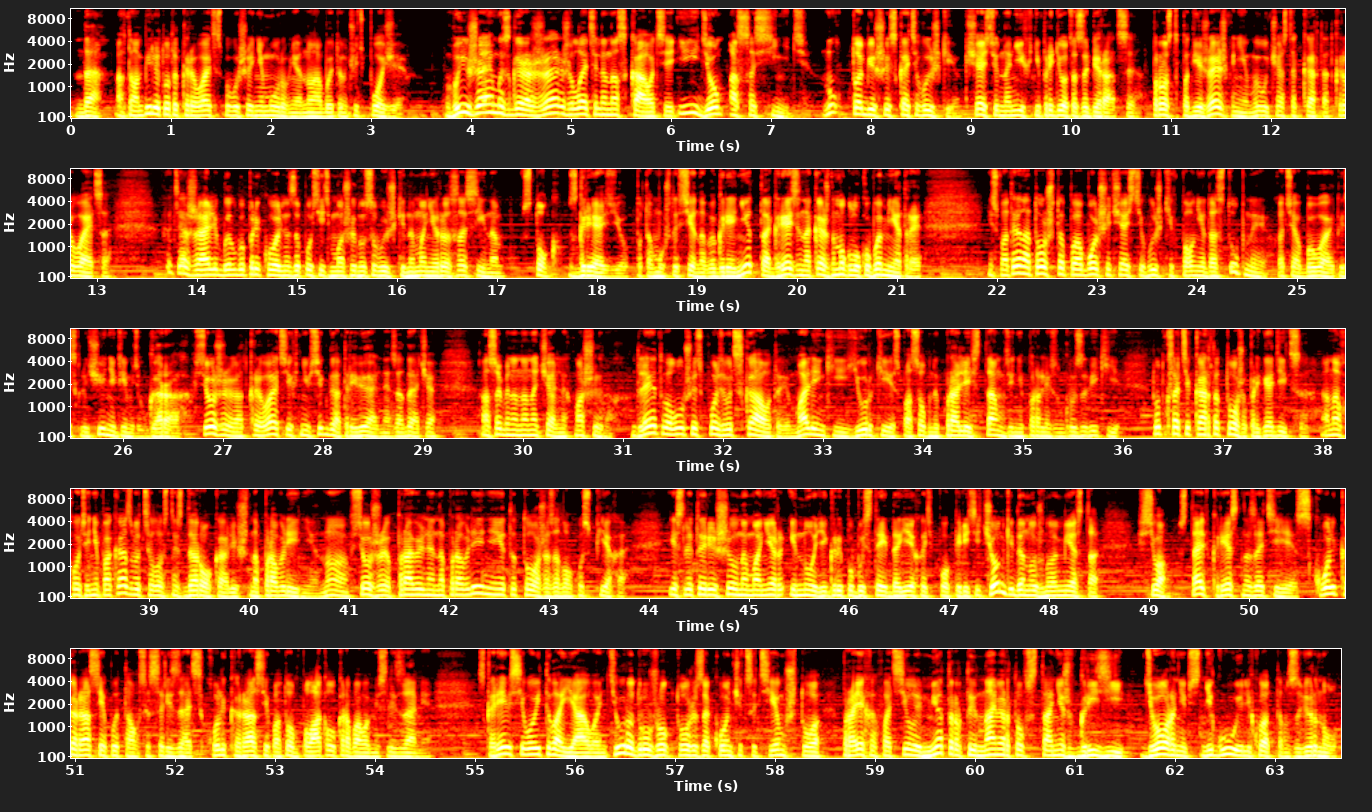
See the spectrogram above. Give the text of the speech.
Да, автомобили тут открываются с повышением уровня, но об этом чуть позже. Выезжаем из гаража, желательно на скауте, и идем ассасинить. Ну, то бишь искать вышки. К счастью, на них не придется забираться. Просто подъезжаешь к ним, и участок карты открывается. Хотя жаль, было бы прикольно запустить машину с вышки на манер ассасина. Сток с грязью, потому что сена в игре нет, а грязи на каждом углу кубометры. Несмотря на то, что по большей части вышки вполне доступны, хотя бывают исключения где-нибудь в горах, все же открывать их не всегда тривиальная задача, особенно на начальных машинах. Для этого лучше использовать скауты, маленькие, юркие, способны пролезть там, где не пролезут грузовики. Тут, кстати, карта тоже пригодится. Она хоть и не показывает целостность дорог, а лишь направление, но все же правильное направление это тоже залог успеха. Если ты решил на манер иной игры побыстрее доехать по пересеченке до нужного места, все, ставь крест на затее. Сколько раз я пытался срезать, сколько раз я потом плакал кровавыми слезами. Скорее всего и твоя авантюра, дружок, тоже закончится тем, что, проехав от силы метр, ты намертво встанешь в грязи, дерни в снегу или куда-то там завернул.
